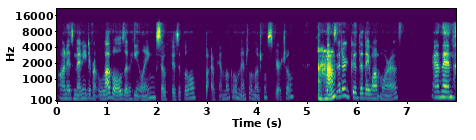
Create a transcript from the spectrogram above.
on as many different levels of healing. So physical, biochemical, mental, emotional, spiritual. Uh huh. Things that are good that they want more of. And then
